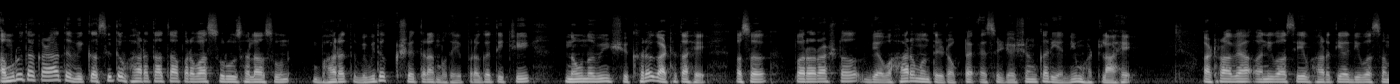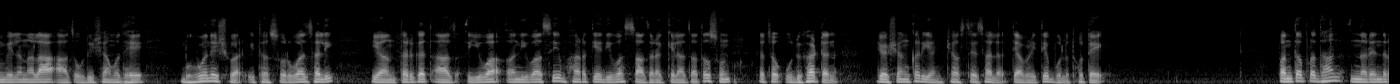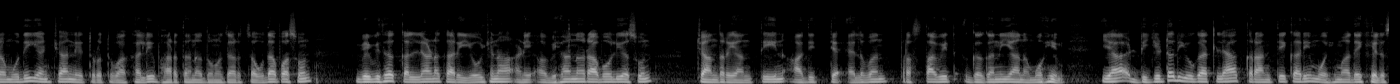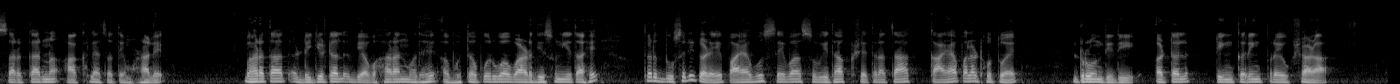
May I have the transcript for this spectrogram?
अमृतकाळात विकसित भारताचा प्रवास सुरू झाला असून भारत विविध क्षेत्रांमध्ये प्रगतीची नवनवीन शिखरं गाठत आहे असं परराष्ट्र व्यवहार मंत्री डॉक्टर एस. जयशंकर यांनी म्हटलं आहे. अठराव्या अनिवासी भारतीय दिवस संमेलनाला आज ओदिशामध्ये भुवनेश्वर इथं सुरुवात झाली. या अंतर्गत आज युवा अनिवासी भारतीय दिवस साजरा केला जात असून त्याचं उद्घाटन जयशंकर यांच्या हस्ते झालं त्यावेळी ते बोलत होते. पंतप्रधान नरेंद्र मोदी यांच्या नेतृत्वाखाली भारतानं दोन हजार चौदापासून विविध कल्याणकारी योजना आणि अभियानं राबवली असून चांद्रयान तीन आदित्य एल्वन प्रस्तावित गगनयान मोहीम या डिजिटल युगातल्या क्रांतिकारी मोहिमा देखील सरकारनं आखल्याचं ते म्हणाले. भारतात डिजिटल व्यवहारांमध्ये अभूतपूर्व वाढ दिसून येत आहे तर दुसरीकडे पायाभूत सेवा सुविधा क्षेत्राचा कायापालट होतोय. ड्रोन दिदी अटल टिंकरिंग प्रयोगशाळा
